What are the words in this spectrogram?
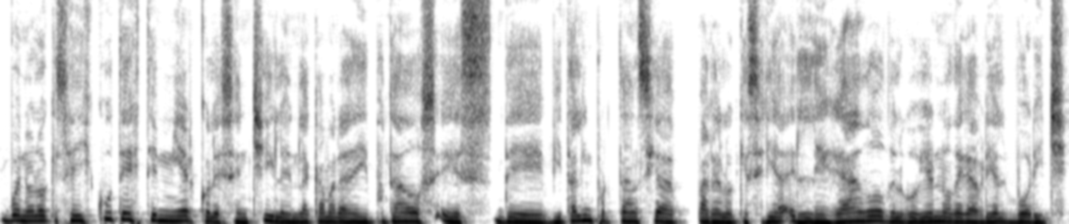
Bueno, lo que se discute este miércoles en Chile, en la Cámara de Diputados, es de vital importancia para lo que sería el legado del gobierno de Gabriel Boric.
